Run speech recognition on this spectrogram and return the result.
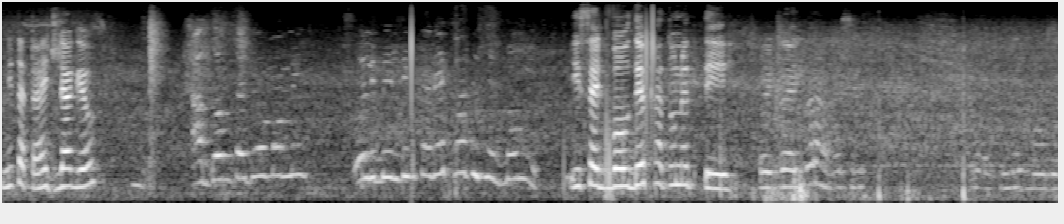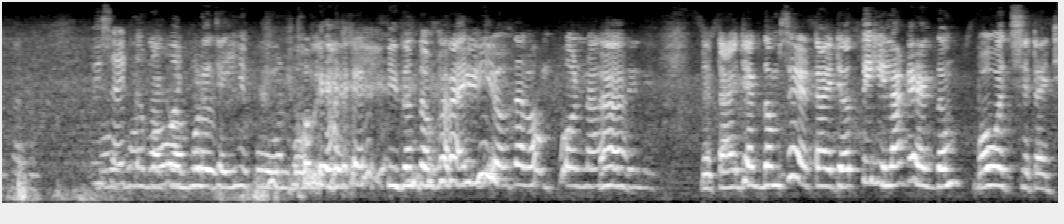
નીતા ટાઈટ લાગ્યો ઈ સાઈડ બહુ દેખાતું નથી કોઈ ટ્રાય કરા પછી ઈ સાઈડ તો ફોન બહુ જ પડી જાય હે ફોન બહુ ઈ ધંધો કરાવી લ્યો ફોન હા. ને ટાઈટ એકદમ છે ટાઈટ અતિ હી લાગે એકદમ બહુ જ છે ટાઈટ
